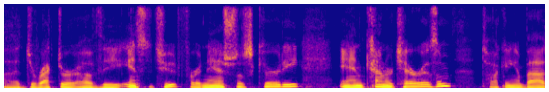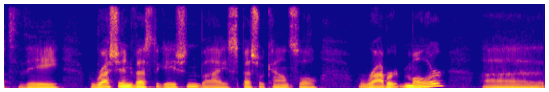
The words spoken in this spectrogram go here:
uh, director of the Institute for National Security and Counterterrorism, talking about the Russia investigation by Special Counsel Robert Mueller. Uh,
